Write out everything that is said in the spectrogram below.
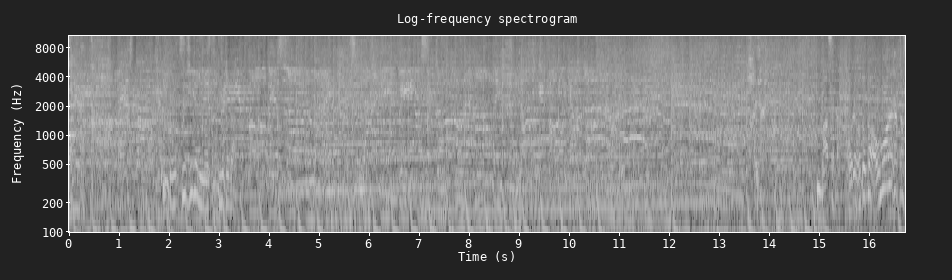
鮮やか別次元のスピードだ。速い。まさかこれほどとは思わなかったぜ。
